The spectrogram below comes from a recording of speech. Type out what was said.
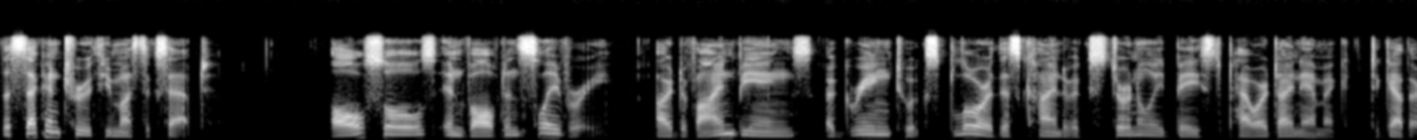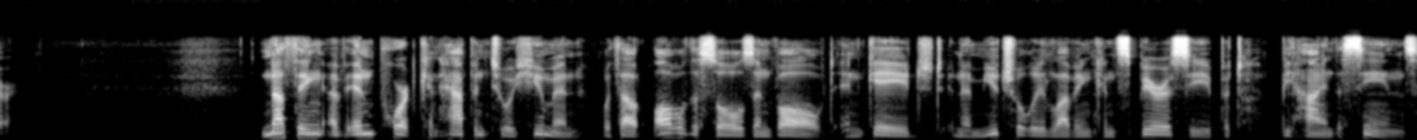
The second truth you must accept all souls involved in slavery are divine beings agreeing to explore this kind of externally based power dynamic together. Nothing of import can happen to a human without all of the souls involved engaged in a mutually loving conspiracy behind the scenes.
